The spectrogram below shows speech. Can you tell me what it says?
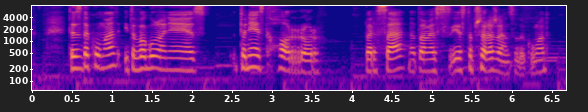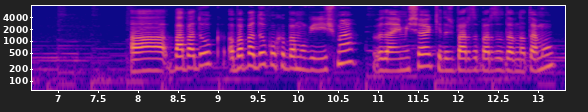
to jest dokument i to w ogóle nie jest, to nie jest horror per se, natomiast jest to przerażający dokument. A Babadook, o Babadooku chyba mówiliśmy, wydaje mi się, kiedyś bardzo, bardzo dawno temu.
